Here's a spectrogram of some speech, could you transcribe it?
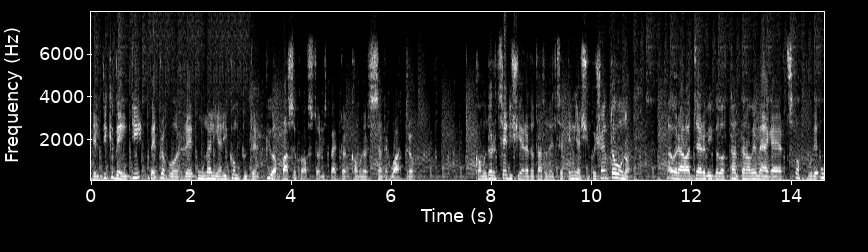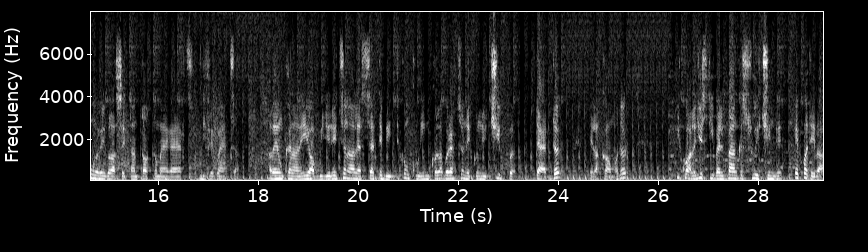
del VIC-20 per proporre una linea di computer più a basso costo rispetto al Commodore 64. Commodore 16 era dotato del 7501, lavorava a 0,89 MHz oppure 1,78 MHz di frequenza. Aveva un canale IOB direzionale a 7 bit con cui in collaborazione con il chip TED della Commodore il quale gestiva il bank switching e poteva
